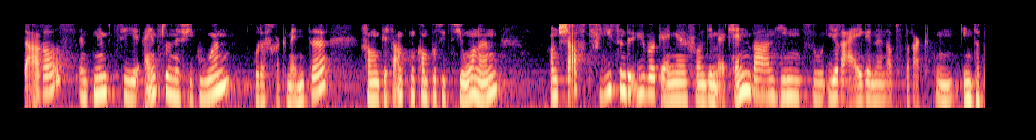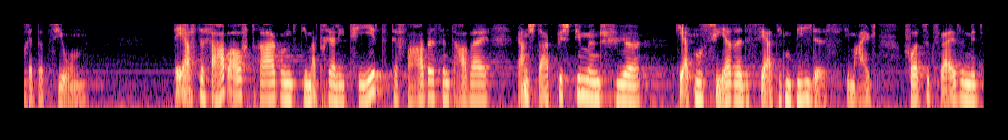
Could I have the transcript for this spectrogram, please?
Daraus entnimmt sie einzelne Figuren oder Fragmente von gesamten Kompositionen und schafft fließende Übergänge von dem Erkennbaren hin zu ihrer eigenen abstrakten Interpretation. Der erste Farbauftrag und die Materialität der Farbe sind dabei ganz stark bestimmend für die Atmosphäre des fertigen Bildes. Sie malt vorzugsweise mit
